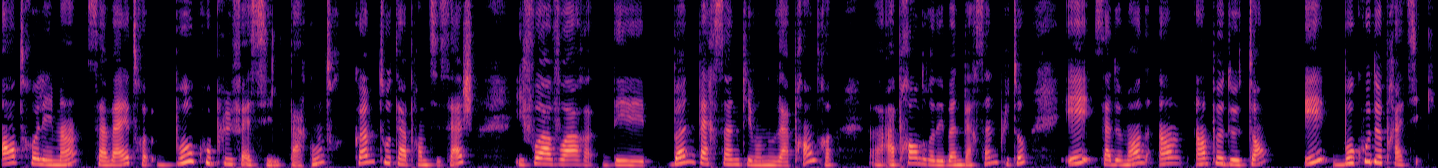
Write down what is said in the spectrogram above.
entre les mains, ça va être beaucoup plus facile. Par contre, comme tout apprentissage, il faut avoir des bonnes personnes qui vont nous apprendre, euh, apprendre des bonnes personnes plutôt, et ça demande un, un peu de temps et beaucoup de pratique.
